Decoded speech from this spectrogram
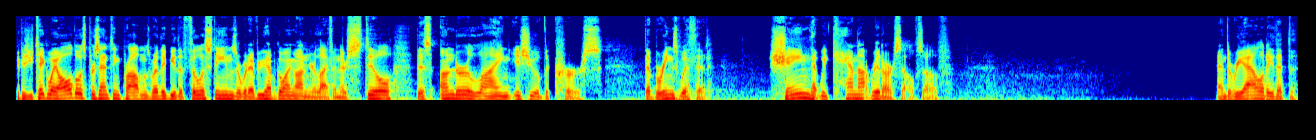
Because you take away all those presenting problems, whether they be the Philistines or whatever you have going on in your life, and there's still this underlying issue of the curse that brings with it shame that we cannot rid ourselves of. And the reality that the,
